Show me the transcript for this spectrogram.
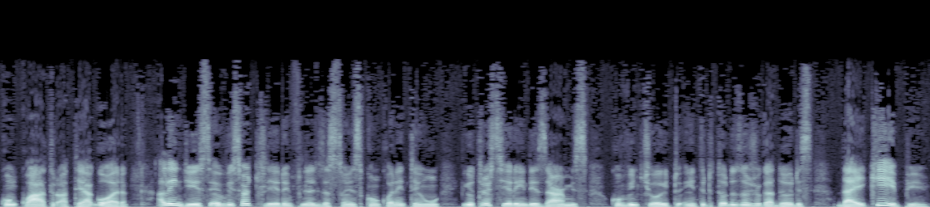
com quatro até agora. Além disso, é o vice-artilheiro em finalizações com 41 e o terceiro em desarmes com 28 entre todos os jogadores da equipe.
